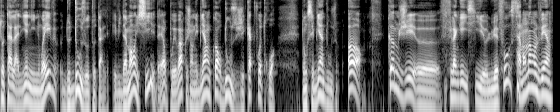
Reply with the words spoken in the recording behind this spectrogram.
total Alien in Wave de 12 au total. Évidemment, ici, d'ailleurs, vous pouvez voir que j'en ai bien encore 12. J'ai 4 x 3. Donc c'est bien 12. Or, comme j'ai euh, flingué ici l'UFO, ça m'en a enlevé un.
